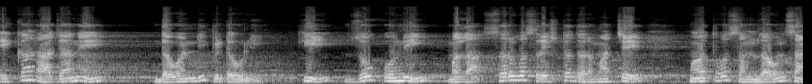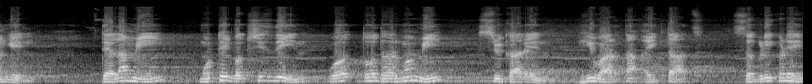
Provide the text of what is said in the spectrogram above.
एका राजाने दवंडी पिटवली की जो कोणी मला सर्वश्रेष्ठ धर्माचे महत्त्व समजावून सांगेल त्याला मी मोठे बक्षीस देईन व तो धर्म मी स्वीकारेन. ही वार्ता ऐकताच सगळीकडे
